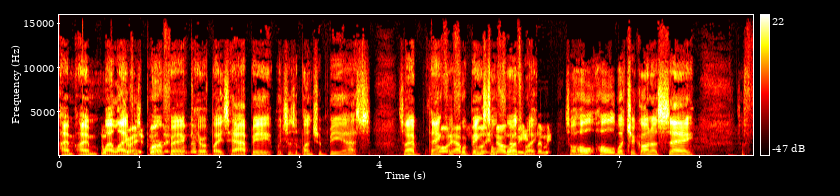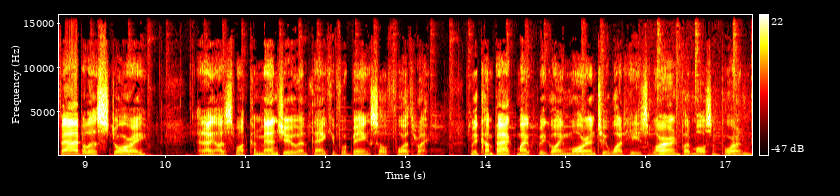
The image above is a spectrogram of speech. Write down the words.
I'm, I'm my life is Right. Well, let- perfect. well, let- Everybody's happy, which is a bunch of BS. So I thank Oh, you for being so absolutely. Now, let me- forthright. let me- so hold, hold what you're going to say. It's a fabulous story, and I, I just want to commend you and thank you for being so forthright. When we come back, Mike will be going more into what he's learned, but most important,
